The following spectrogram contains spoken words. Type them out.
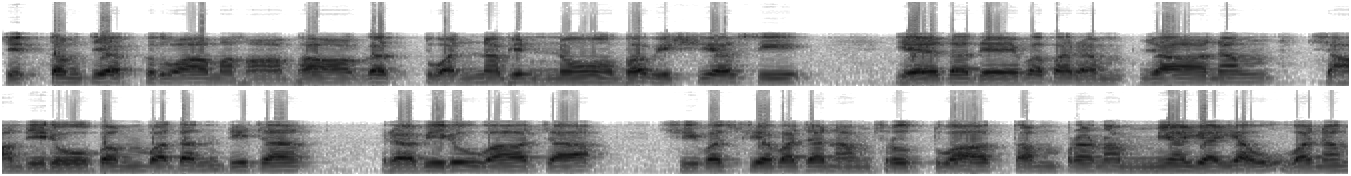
चित्तं त्यक्त्वा महाभागत्वन्नभिन्नो भविष्यसि। एतदेव परं जानं शान्तिरूपं वदन्ति च। रविरुवाच शिवस्य वचनं श्रुत्वा तं प्रणम्य यौवनम्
